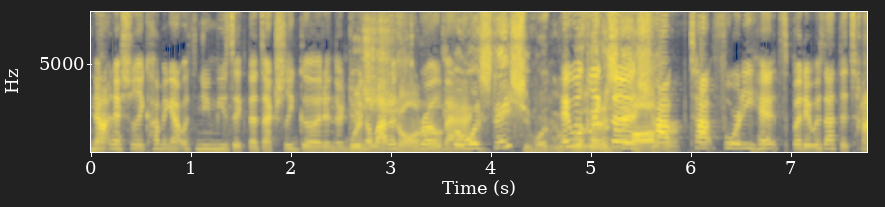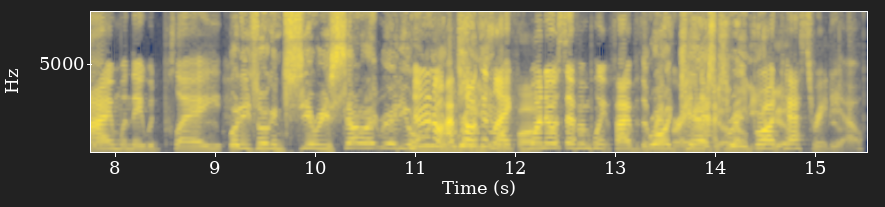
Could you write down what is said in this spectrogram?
not necessarily coming out with new music that's actually good and they're doing Which a lot of genre? throwbacks. But what station? What, It was kind like the top top forty hits, but it was at the time when they would play. But he's talking Sirius satellite radio. No, no, no. or I'm radio? talking like 107.5. 107.5 The River in Broadcast Nashville. radio. Broadcast Yeah. radio.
